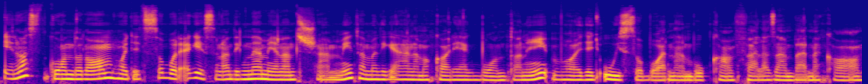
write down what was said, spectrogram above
Én azt gondolom, hogy egy szobor egészen addig nem jelent semmit, ameddig el nem akarják bontani, vagy egy új szobor nem bukkan fel az embernek a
